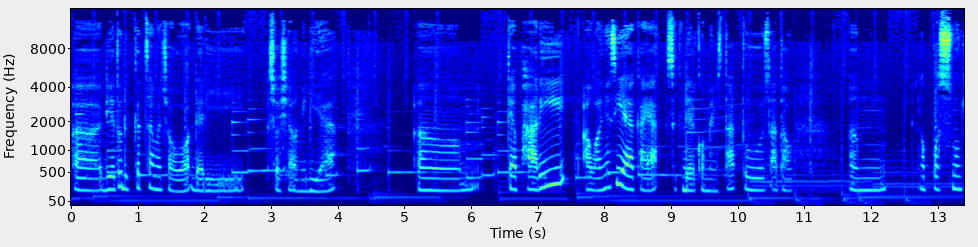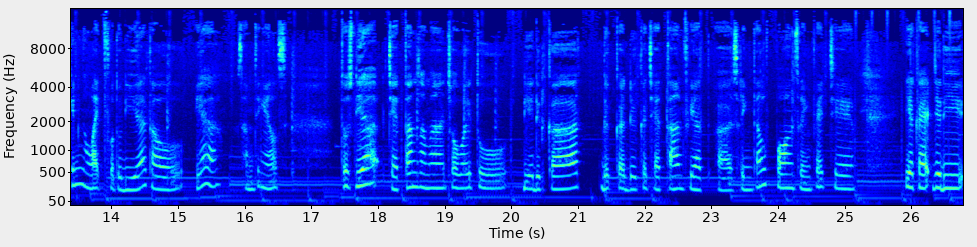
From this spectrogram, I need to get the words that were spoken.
uh, dia tuh deket sama cowok dari sosial media. Um, tiap hari awalnya sih ya kayak sekedar komen status atau um, ngepost mungkin nge-like foto dia atau ya yeah, something else. Terus dia chatan sama cowok itu. Dia dekat dekat-dekat chatan via uh, sering telepon sering VC ya kayak jadi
